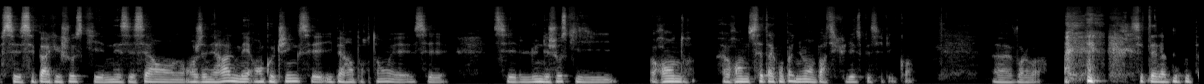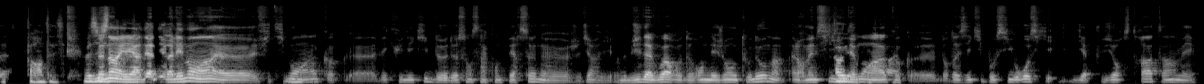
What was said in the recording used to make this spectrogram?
ce c'est pas quelque chose qui est nécessaire en, général, mais en coaching, c'est hyper important et c'est l'une des choses qui rendent, rendent cet accompagnement en particulier spécifique. Quoi. voilà, voilà. C'était la petite parenthèse. Non, non, et un dernier élément, hein, effectivement, mmh. hein, avec une équipe de 250 personnes, je veux dire, on est obligé d'avoir, de rendre les gens autonomes. Alors, même si, ah évidemment, hein, dans des équipes aussi grosses, il y a plusieurs strates mais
